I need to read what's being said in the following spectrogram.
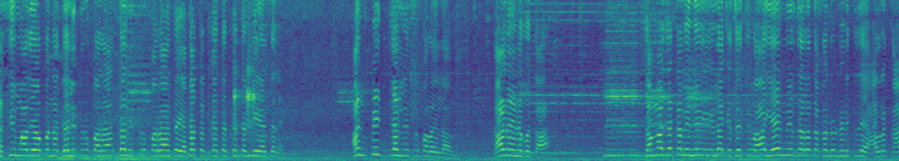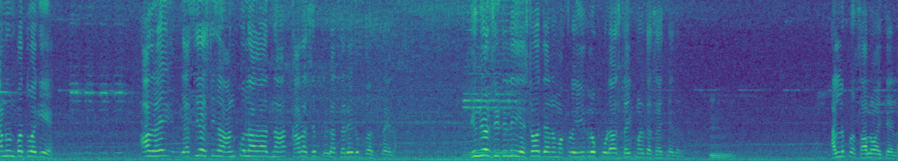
ಎಸ್ ಸಿ ಮಾದೇವಪ್ಪನ ದಲಿತರ ಪರ ದಲಿತರ ಪರ ಅಂತ ಯಥ ತಟ್ಕ ತಟ್ಕ ತಟ್ಕ ಹೇಳ್ತಾನೆ. ಅನ್ಪಿಟ್ ದಲಿತರ ಪರ ಇಲ್ಲ ಅವನು. ಕಾರಣ ಏನೋ ಗೊತ್ತಾ? ಸಮಾಜ ಕಲ್ಯಾಣ ಇಲಾಖೆ ಸಚಿವ ಏನು ನಿರ್ಧಾರ ತಗೊಂಡು ನಡೀತಿದೆ? ಆದ್ರೆ ಕಾನೂನುಬದ್ಧವಾಗಿ ಆದರೆ ಎಸ್ ಸಿ ಎಸ್ ಟಿಗೆ ಅನುಕೂಲ ಆಗೋದನ್ನ ಸ್ಕಾಲರ್ಶಿಪ್ಗಳ ಸರಿಯಾಗಿ ಬರ್ತಾ ಇಲ್ಲ. ಯೂನಿವರ್ಸಿಟಿಲಿ ಎಷ್ಟೋ ಜನ ಮಕ್ಕಳು ಈಗಲೂ ಕೂಡ ಸ್ಟ್ರೈಕ್ ಮಾಡ್ತಾ ಸಾಯ್ತಾ ಇದ್ದಾರೆ. ಅಲ್ಲಿ ಸಾಲ್ವ್ ಆಯ್ತಾ ಇಲ್ಲ.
